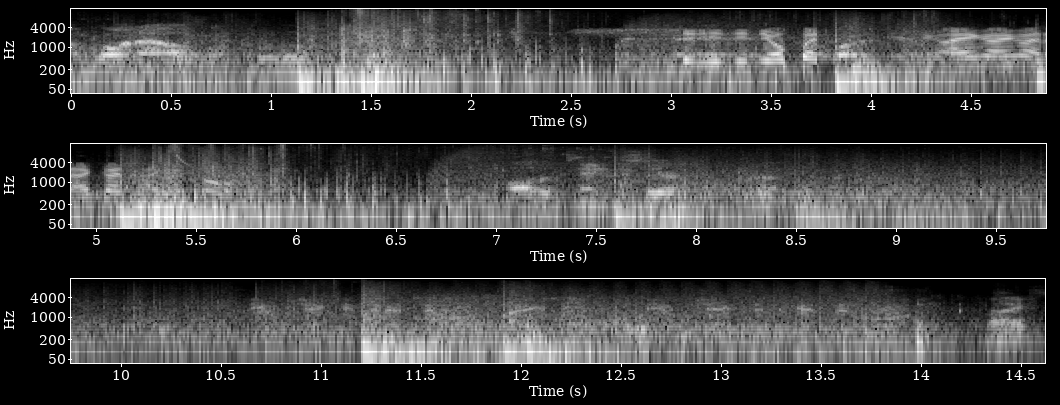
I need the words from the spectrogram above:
I'm going out. Shit, he's in the open. Hang on, hang on, hang on. I can't, I can't go. All the tanks here. The objective has been lost. I repeat, the objective has been lost. Nice.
